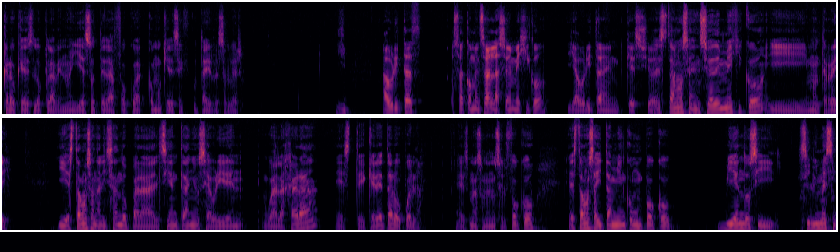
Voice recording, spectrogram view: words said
creo que es lo clave, ¿no? Y eso te da foco a cómo quieres ejecutar y resolver. Y ahorita, o sea, comenzaron en la Ciudad de México y ahorita en qué ciudad están? Estamos en Ciudad de México y Monterrey. Y estamos analizando para el siguiente año si abrir en Guadalajara, este, Querétaro o Puebla. Es más o menos el foco. Estamos ahí también como un poco viendo si, si Lima, es,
